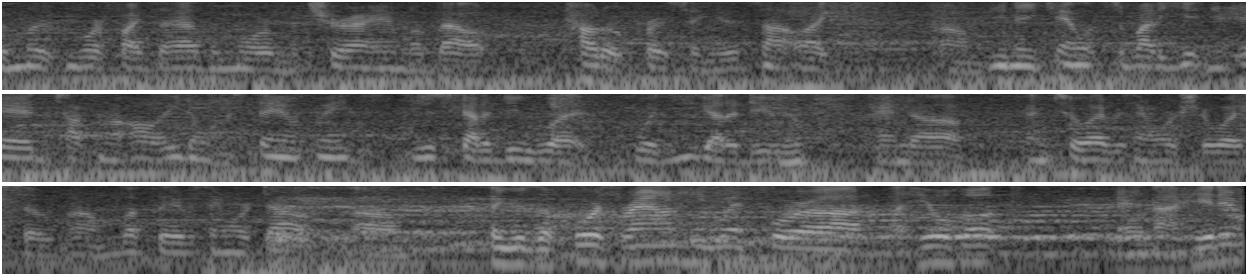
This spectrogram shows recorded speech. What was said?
the more fights I have, the more mature I am about how to approach things. It's not like um, you know, you can't let somebody get in your head talking about, oh, you don't want to stand with me. You just got to do what, what you got to do, yep. and uh, until everything works your way. So um, luckily everything worked out. Um, I think it was the fourth round. He went for a, a heel hook, and I hit him,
